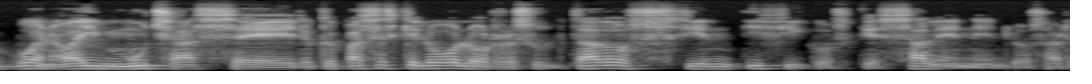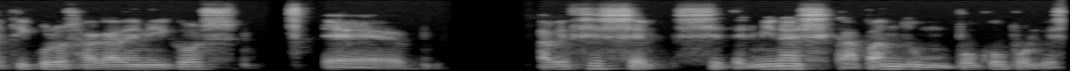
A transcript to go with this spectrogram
Bueno, hay muchas. Eh, lo que pasa es que luego los resultados científicos que salen en los artículos académicos eh, a veces se, termina escapando un poco porque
